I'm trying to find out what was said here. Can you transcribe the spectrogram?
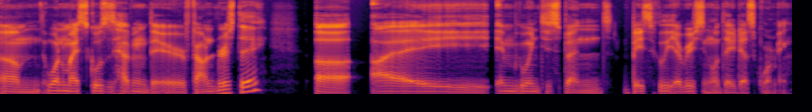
um, one of my schools is having their founders day uh, i am going to spend basically every single day desk warming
